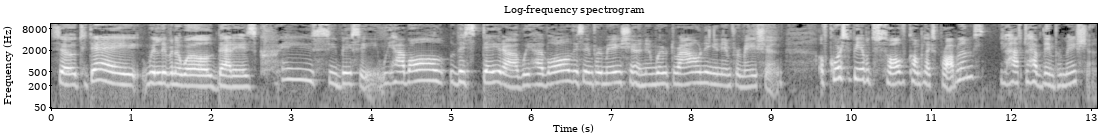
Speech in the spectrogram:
So today we live in a world that is crazy busy. We have all this data, we have all this information, and we're drowning in information. Of course, to be able to solve complex problems, you have to have the information.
